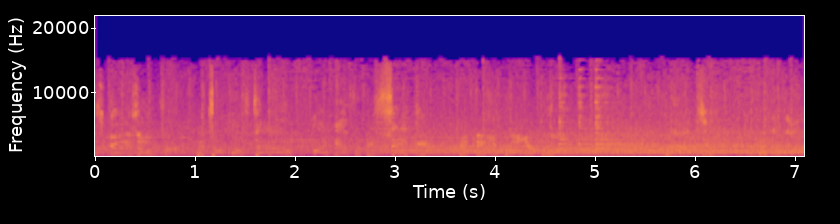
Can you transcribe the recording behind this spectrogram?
as good as over. It's almost down. My hands would be shaking. Good thing you brought your glove. Grabs it, and the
